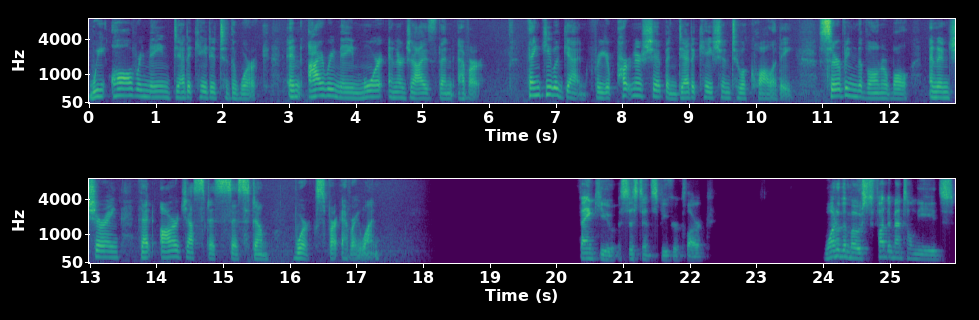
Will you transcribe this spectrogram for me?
we all remain dedicated to the work, and I remain more energized than ever. Thank you again for your partnership and dedication to equality, serving the vulnerable, and ensuring that our justice system works for everyone. Thank you, Assistant Speaker Clark. One of the most fundamental needs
